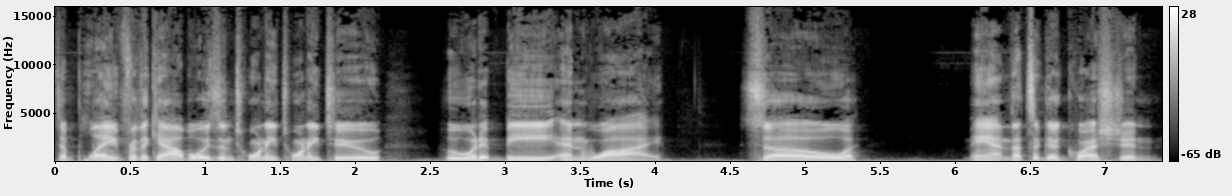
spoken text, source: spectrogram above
to play for the Cowboys in 2022. Who would it be and why? So, man, that's a good question.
